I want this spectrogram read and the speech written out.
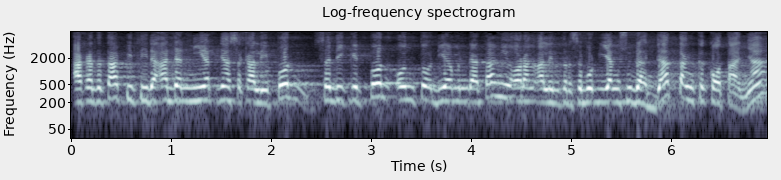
akan tetapi tidak ada niatnya sekalipun sedikit pun untuk dia mendatangi orang alim tersebut yang sudah datang ke kotanya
